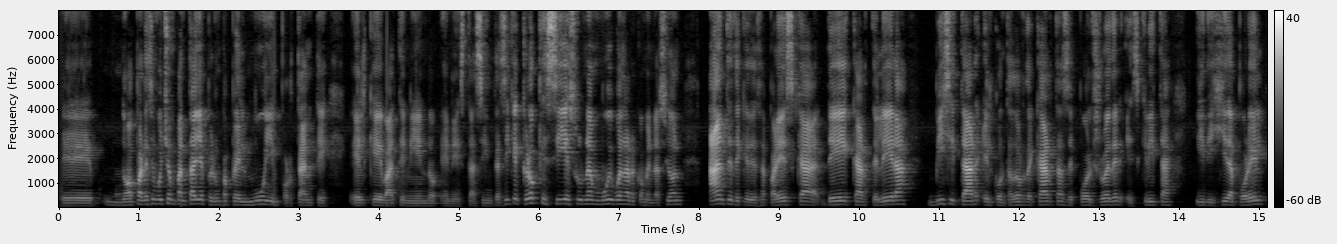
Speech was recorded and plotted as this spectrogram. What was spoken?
eh, no aparece mucho en pantalla, pero un papel muy importante el que va teniendo en esta cinta. Así que creo que sí es una muy buena recomendación antes de que desaparezca de cartelera visitar El contador de cartas de Paul Schroeder, escrita y dirigida por él,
